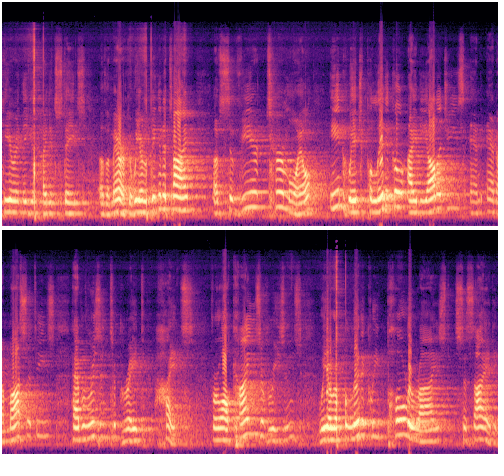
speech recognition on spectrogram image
here in the United States of America. We are living in a time of severe turmoil in which political ideologies and animosities have risen to great heights. For all kinds of reasons, we are a politically polarized society,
